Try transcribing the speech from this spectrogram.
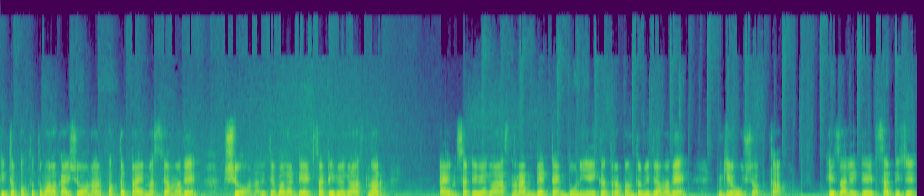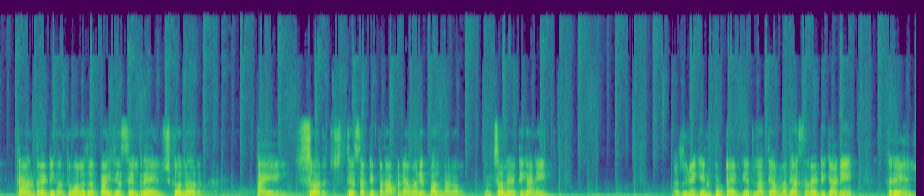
इथं फक्त तुम्हाला काय शो होणार? फक्त टाईमच त्यामध्ये शो होणार. इथे बघा डेटसाठी वेगळं असणार. टाईमसाठी वेगळा असणार आणि डेट टाईम दोन्ही एकत्र पण तुम्ही त्यामध्ये घेऊ शकता. हे झाले डेटसाठीचे त्यानंतर या ठिकाणी तुम्हाला जर पाहिजे असेल रेंज कलर फाईल सर्च त्यासाठी पण आपण यामध्ये बघणार आहोत. चला या ठिकाणी अजून एक इनपुट टाईप घेतला. त्यामध्ये असणार या ठिकाणी रेंज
